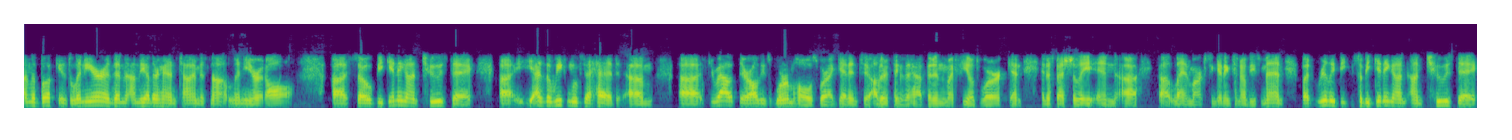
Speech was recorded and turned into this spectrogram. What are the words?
on the book is linear, and then on the other hand, time is not linear at all. Uh, so beginning on Tuesday, uh, as the week moves ahead, um, uh, throughout there are all these wormholes where I get into other things that happen in my field work and and especially in uh, uh, landmarks and getting to know these men. But really, be, so beginning on on Tuesday,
